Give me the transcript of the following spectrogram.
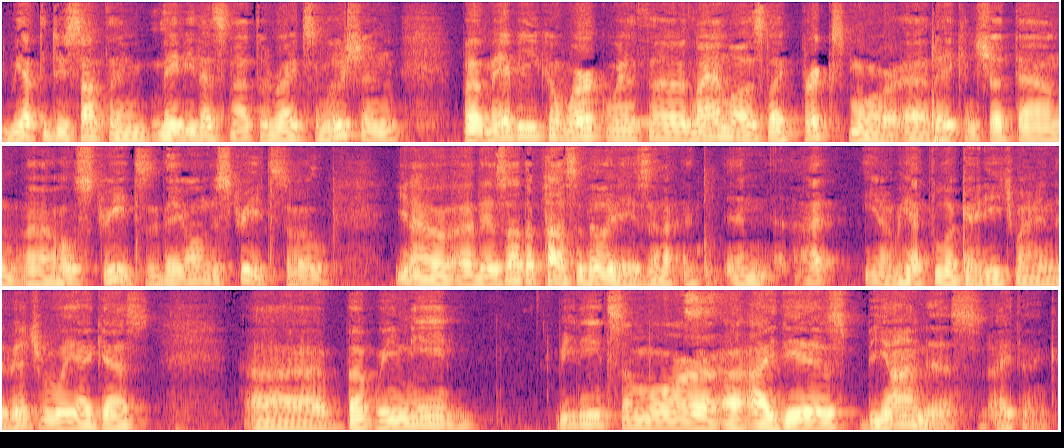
we have to do something. Maybe that's not the right solution, but maybe you can work with uh, landlords like Brixmor. Uh, they can shut down uh, whole streets. They own the streets, so you know uh, there's other possibilities, and and I, you know we have to look at each one individually, I guess. Uh, but we need we need some more ideas beyond this. I think.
